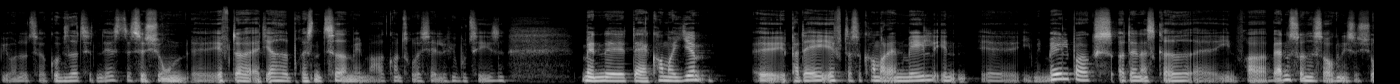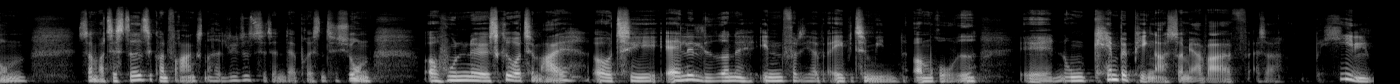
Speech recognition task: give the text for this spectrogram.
Vi var nødt til at gå videre til den næste session, øh, efter at jeg havde præsenteret min meget kontroversielle hypotese. Men øh, da jeg kommer hjem øh, et par dage efter, så kommer der en mail ind øh, i min mailbox, og den er skrevet af en fra Verdenssundhedsorganisationen, som var til stede til konferencen og havde lyttet til den der præsentation. Og hun øh, skriver til mig og til alle lederne inden for det her A-vitamin-område, øh, nogle kæmpe pinger, som jeg var altså, helt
